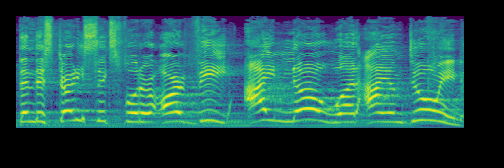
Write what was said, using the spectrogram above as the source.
than this 36 footer RV. I know what I am doing.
